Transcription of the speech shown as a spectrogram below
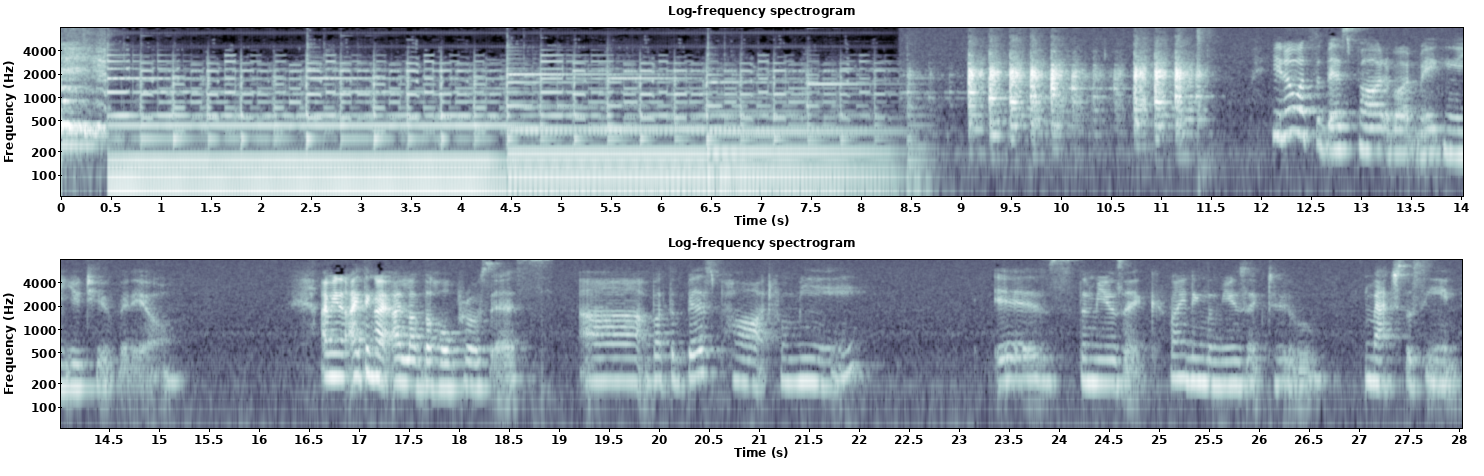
You know what's the best part about making a YouTube video? I mean, I think I, I love the whole process. Uh, but the best part for me is the music, finding the music to match the scene.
